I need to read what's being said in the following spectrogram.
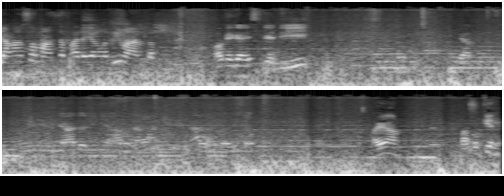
Jangan so mantep, ada yang lebih mantep. Oke guys, jadi lihat ini ada ini ada. Ayo, masukin.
